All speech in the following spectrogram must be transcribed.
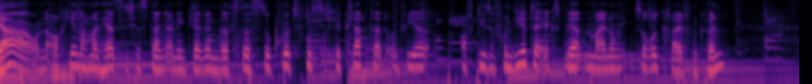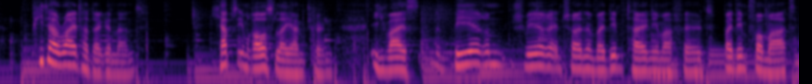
Ja, und auch hier nochmal ein herzliches Dank an den Kevin, dass das so kurzfristig geklappt hat und wir auf diese fundierte Expertenmeinung zurückgreifen können. Peter Wright hat er genannt. Ich habe es ihm rausleiern können. Ich weiß, eine bärenschwere Entscheidung bei dem Teilnehmerfeld, bei dem Format,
